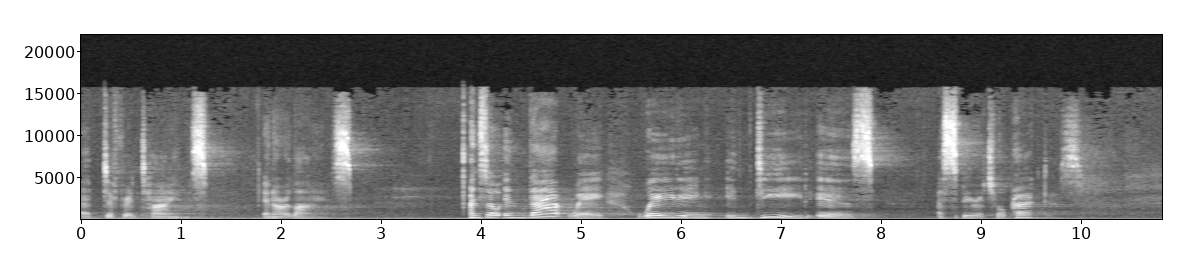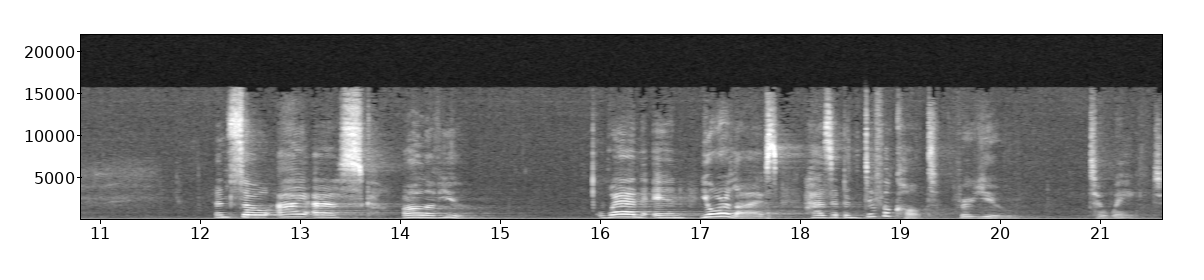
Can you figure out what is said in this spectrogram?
at different times in our lives. And so, in that way, waiting indeed is a spiritual practice. And so I ask all of you when in your lives has it been difficult for you to wait?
